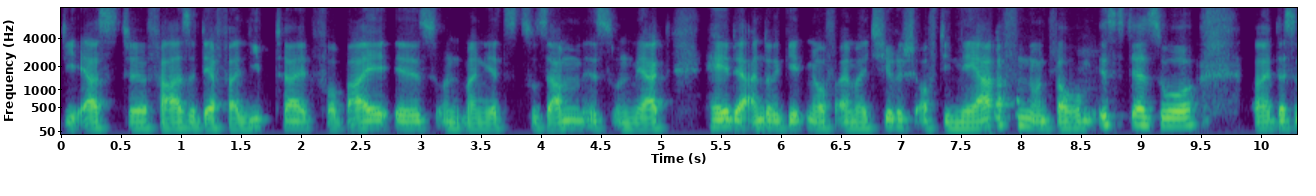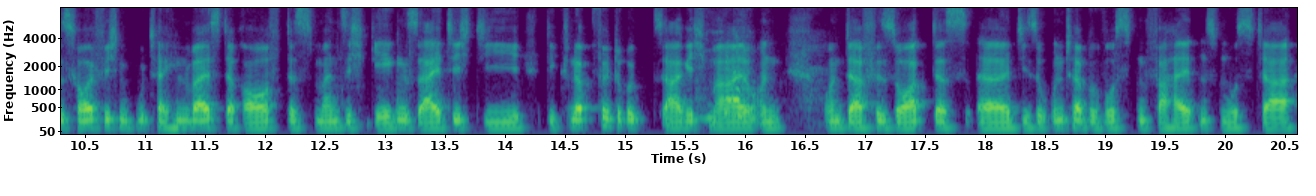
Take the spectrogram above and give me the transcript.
die erste Phase der Verliebtheit vorbei ist und man jetzt zusammen ist und merkt, hey, der andere geht mir auf einmal tierisch auf die Nerven und warum ist er so? Äh, das ist häufig ein guter Hinweis darauf, dass man sich gegenseitig die, die Knöpfe drückt, sage ich mal, ja. und, und dafür sorgt, dass äh, diese unterbewussten Verhaltensmuster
